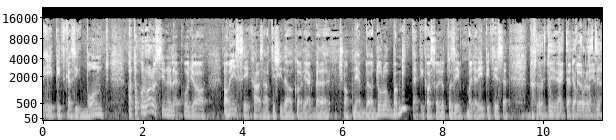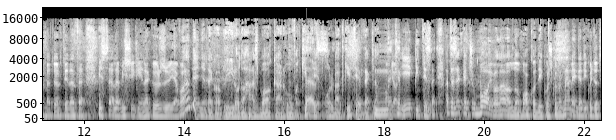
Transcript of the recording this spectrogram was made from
építkezik Bont, hát akkor valószínűleg, hogy a, a mészékházát is ide akarják bele csapni ebbe a dologba. Mit tekik az, hogy ott az ép, magyar építészet története, történelme, története és szellemiségének őr őrzője van, hát menjenek a irodaházba, akárhova, kit ér, Orbán, kit érdekli, Nekem... építészet. Hát ezeket csak baj van, állandóan akadékoskodnak, nem engedik, hogy ott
